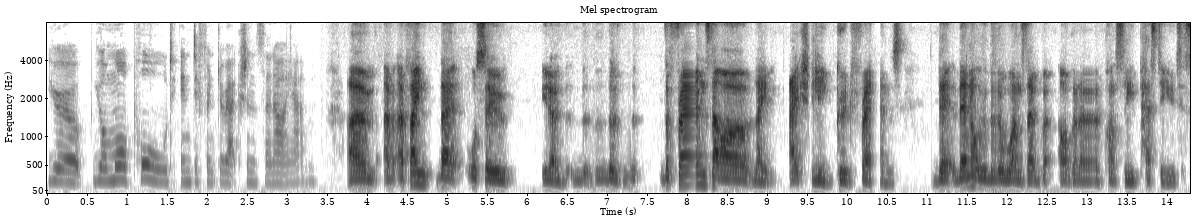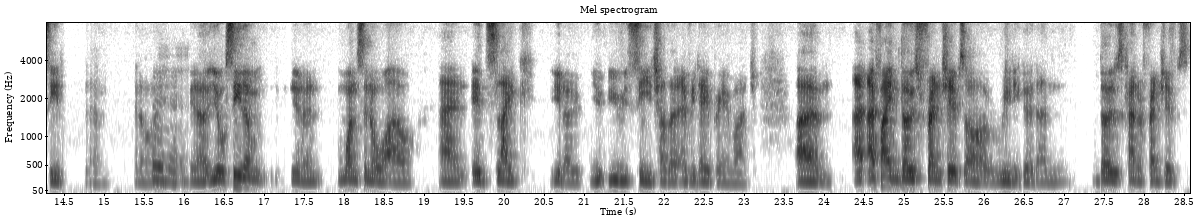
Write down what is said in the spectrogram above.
you're you're more pulled in different directions than I am. um, I, I find that also, you know, the, the, the, the friends that are like actually good friends, they're, they're not the ones that are going to constantly pester you to see them. You know, Mhm. you know, you'll see them, you know, once in a while, and it's like, you know, you, you see each other every day pretty much. Um, I, I find those friendships are really good, and those kind of friendships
